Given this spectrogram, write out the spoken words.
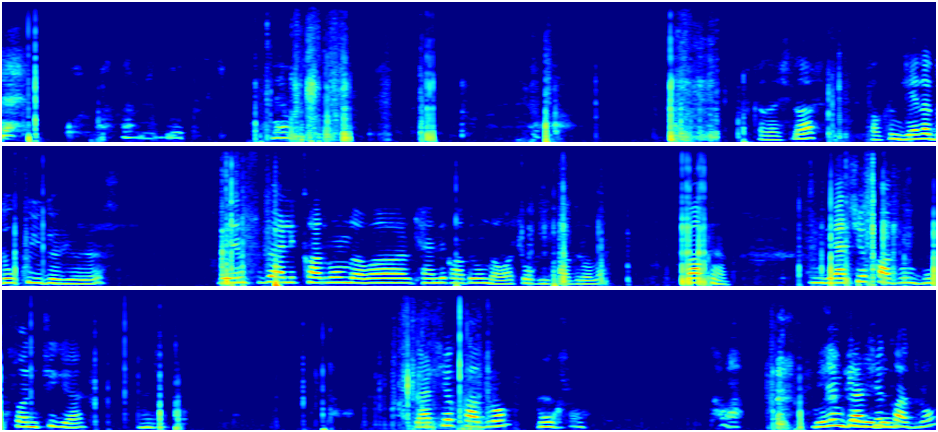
Neydi? Ne oldu? Arkadaşlar bakın yine dokuyu görüyoruz. Benim Süper Lig kadrom da var. Kendi kadrom da var. Çok iyi kadrolar. Bakın. Gerçek kadrom 92 gen. Gerçek kadrom 90. Tamam. Benim gerçek kadrom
